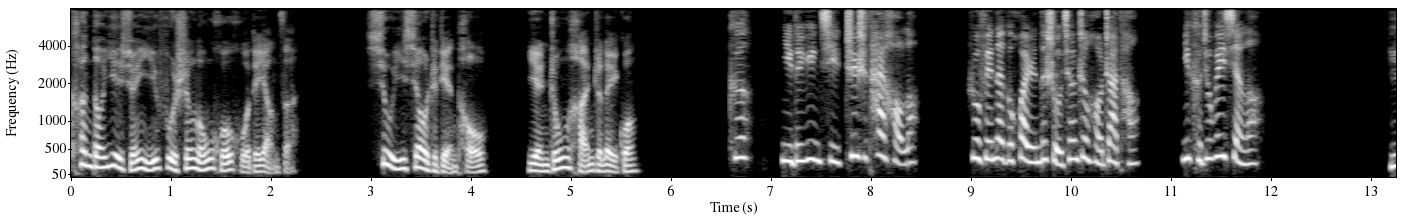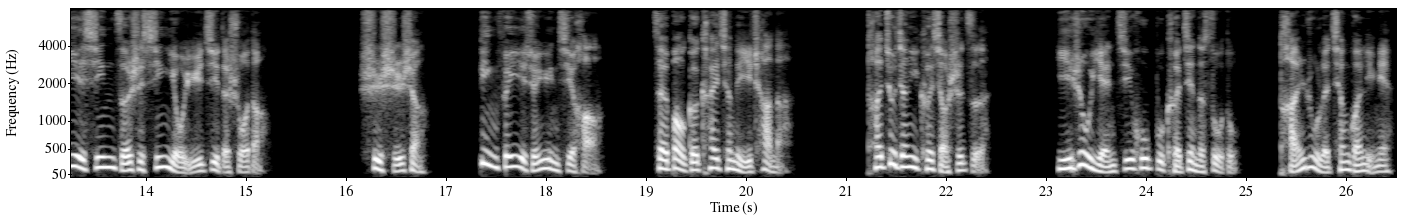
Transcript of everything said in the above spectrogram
看到叶璇一副生龙活虎的样子。”秀姨笑着点头，眼中含着泪光。哥，你的运气真是太好了，若非那个坏人的手枪正好炸膛，你可就危险了。叶心则是心有余悸的说道：“事实上，并非叶璇运气好，在豹哥开枪的一刹那，他就将一颗小石子以肉眼几乎不可见的速度弹入了枪管里面。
